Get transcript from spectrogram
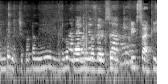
എന്റെ വെച്ചിക്കോട്ടെ നീ ഇവിടുന്ന് പോകുന്ന ബെഡ് ഫിക്സ് ആക്കി.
